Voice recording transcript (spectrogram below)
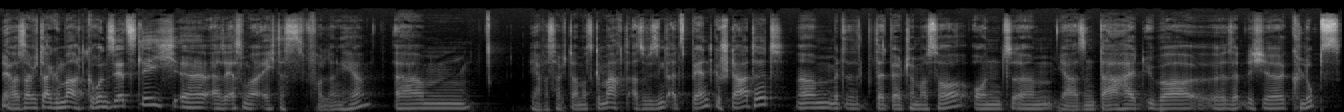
Ja, was habe ich da gemacht? Grundsätzlich, äh, also erstmal echt, das ist voll lang her. Ähm, ja, was habe ich damals gemacht? Also wir sind als Band gestartet ähm, mit That Bad Massor und ähm, ja, sind da halt über äh, sämtliche Clubs,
